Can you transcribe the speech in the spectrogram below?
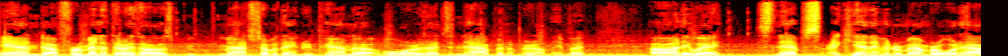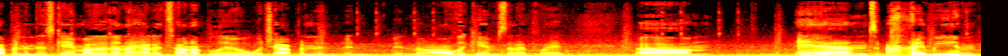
And uh, for a minute there, I thought I was matched up with Angry Panda, or that didn't happen apparently. But Uh, anyway, Snips, I can't even remember what happened in this game other than I had a ton of blue, which happened in, in, in all the games that I played. Um, and I mean,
